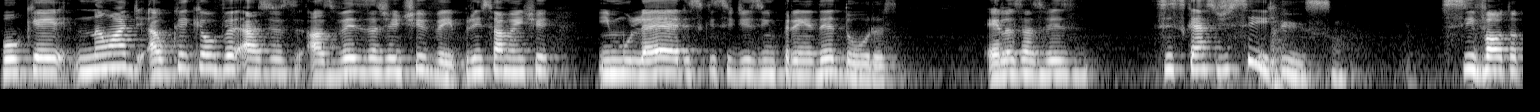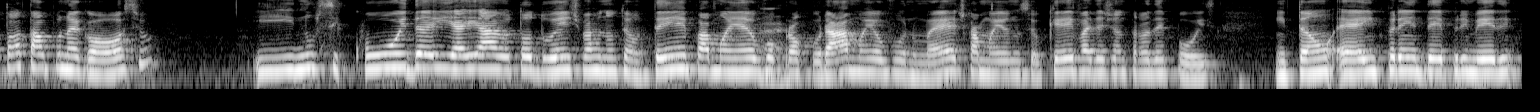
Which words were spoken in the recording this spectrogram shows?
Porque não adi- o que, que eu ve, às, vezes- às vezes a gente vê, principalmente em mulheres que se dizem empreendedoras, elas às vezes se esquecem de si. Isso. Se volta total pro negócio e não se cuida, e aí, ah, eu tô doente, mas não tenho tempo, amanhã eu vou É. procurar, amanhã eu vou no médico, amanhã eu não sei o quê, e vai deixando para depois. Então, é empreender primeiro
